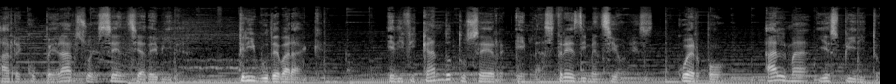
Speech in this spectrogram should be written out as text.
a recuperar su esencia de vida. Tribu de Barak, edificando tu ser en las tres dimensiones, cuerpo, alma y espíritu.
